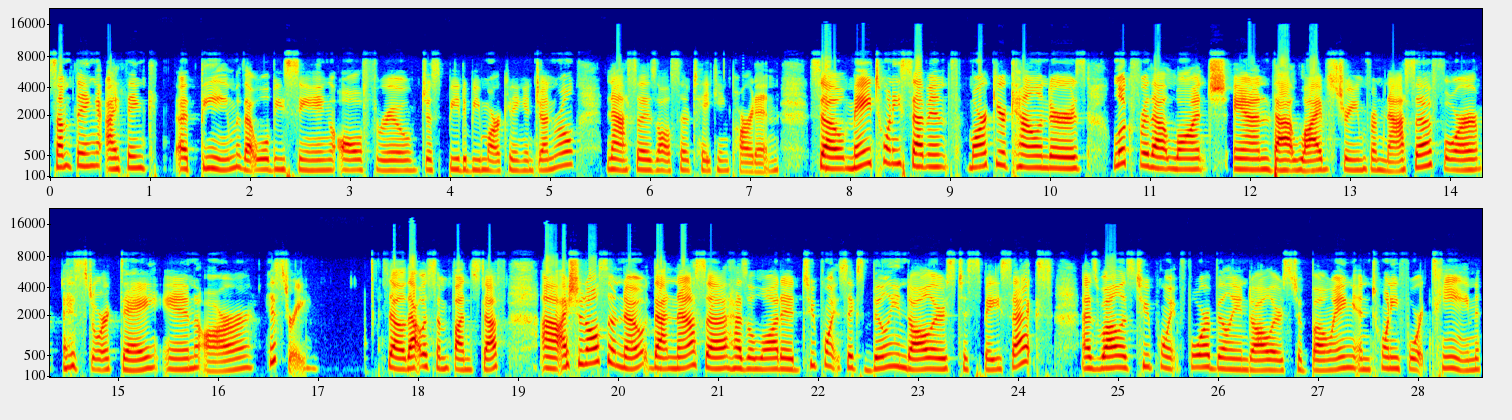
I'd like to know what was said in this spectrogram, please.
Something I think a theme that we'll be seeing all through just B2B marketing in general, NASA is also taking part in. So, May 27th, mark your calendars, look for that launch and that live stream from NASA for a historic day in our history. So that was some fun stuff. Uh, I should also note that NASA has allotted $2.6 billion to SpaceX, as well as $2.4 billion to Boeing in 2014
